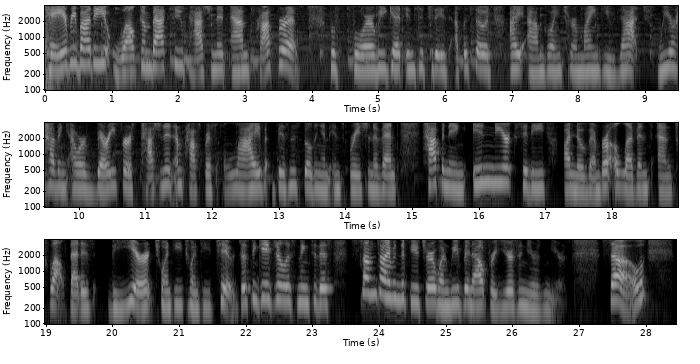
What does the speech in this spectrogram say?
Hey, everybody. Welcome back to Passionate and Prosperous. Before we get into today's episode, I am going to remind you that we are having our very first Passionate and Prosperous live business building and inspiration event happening in New York City on November 11th and 12th. That is the year 2022. Just in case you're listening to this sometime in the future when we've been out for years and years and years. So,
